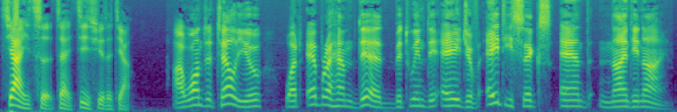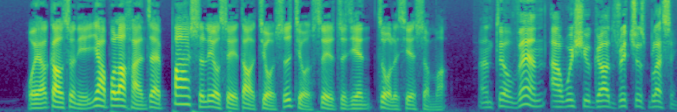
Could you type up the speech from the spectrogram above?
下一次再继续的讲。 I want to tell you what Abraham did between the age of 86 and 99. 我要告诉你，亚伯拉罕在八十六岁到九十九岁之间做了些什么。Until then, I wish you God's richest blessing.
